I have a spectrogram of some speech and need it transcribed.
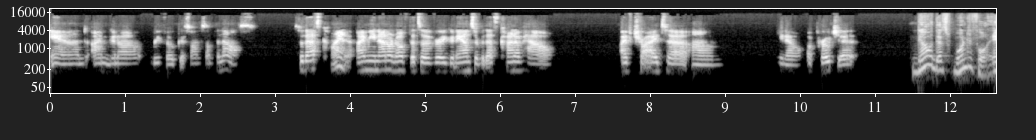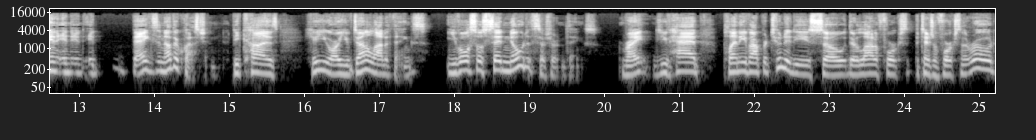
and I'm going to refocus on something else. So that's kind of, I mean, I don't know if that's a very good answer, but that's kind of how I've tried to, um, you know, approach it. No, that's wonderful. And, and it, it begs another question because here you are, you've done a lot of things. You've also said no to certain things, right? You've had plenty of opportunities. So there are a lot of forks, potential forks in the road,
